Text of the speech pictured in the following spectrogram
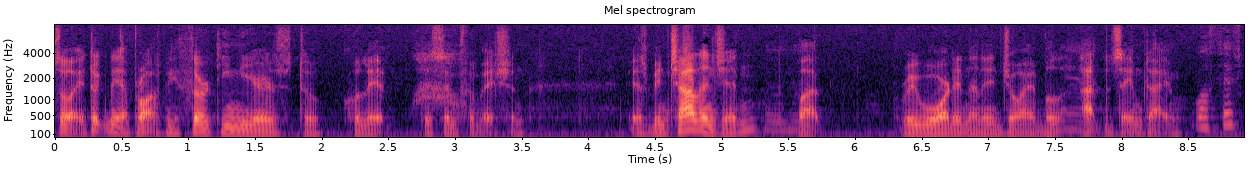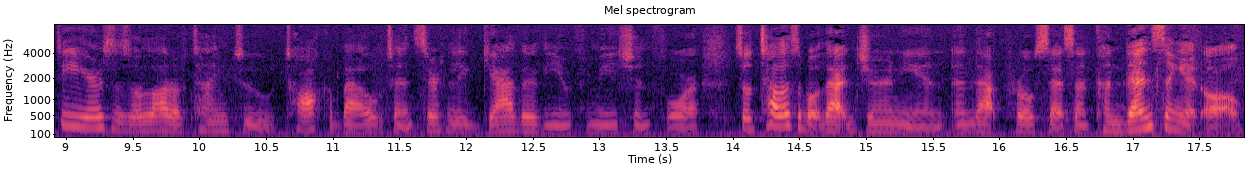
So it took me approximately 13 years to collate this information. It's been challenging, mm-hmm. but rewarding and enjoyable Yeah. at the same time. Well, 50 years is a lot of time to talk about and certainly gather the information for. So tell us about that journey and, and that process and condensing it all.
